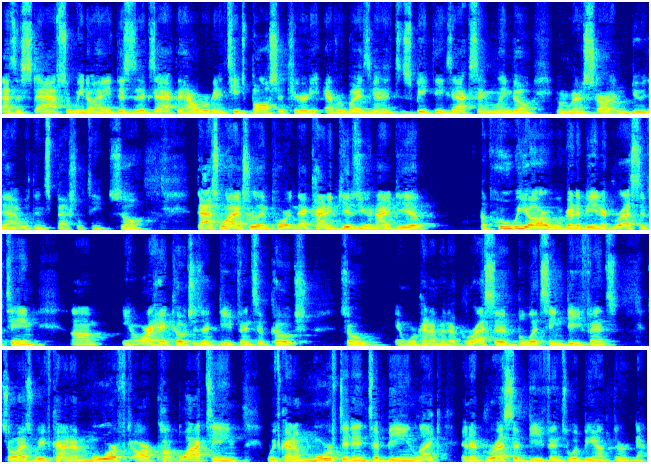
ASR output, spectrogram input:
as a staff so we know hey this is exactly how we're going to teach ball security. Everybody's going to speak the exact same lingo and we're going to start and do that within special teams. So that's why it's really important. That kind of gives you an idea of who we are. We're going to be an aggressive team um, you know, our head coach is a defensive coach. So, and we're kind of an aggressive blitzing defense. So as we've kind of morphed our punt block team, we've kind of morphed it into being like an aggressive defense would be on third down.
